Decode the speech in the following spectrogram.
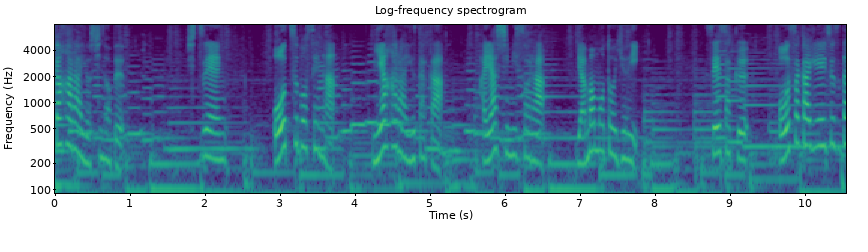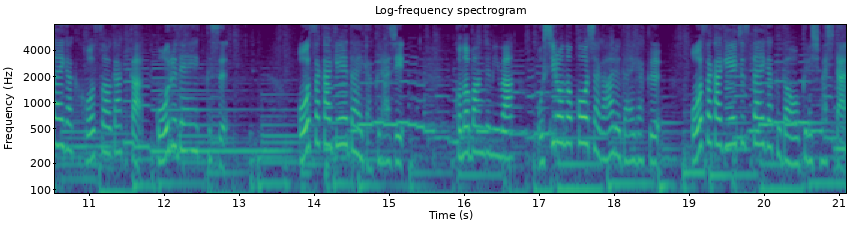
鹿原由伸出演大坪瀬名宮原豊林美空山本由依制作大阪芸術大学放送学科ゴールデン X 大阪芸大学ラジ。この番組はお城の校舎がある大学大阪芸術大学がお送りしました。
